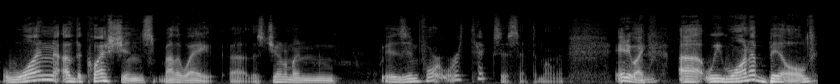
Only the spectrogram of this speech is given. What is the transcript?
One of the questions, by the way, uh, this gentleman is in Fort Worth, Texas at the moment. Anyway, mm-hmm. uh, we want to build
